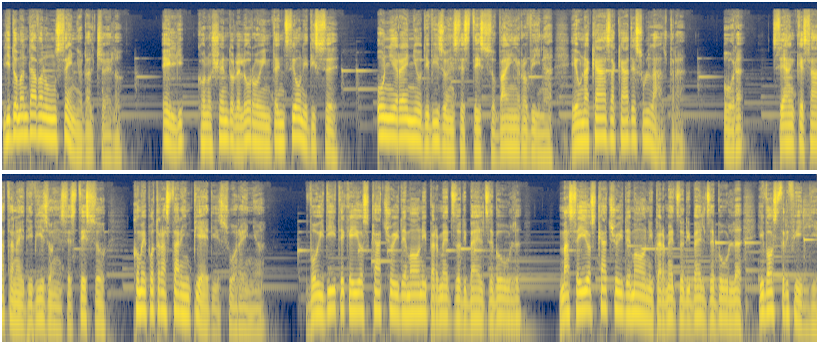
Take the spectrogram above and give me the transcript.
gli domandavano un segno dal cielo. Egli, conoscendo le loro intenzioni, disse, Ogni regno diviso in se stesso va in rovina e una casa cade sull'altra. Ora, se anche Satana è diviso in se stesso, come potrà stare in piedi il suo regno? Voi dite che io scaccio i demoni per mezzo di Belzebul? Ma se io scaccio i demoni per mezzo di Belzebul, i vostri figli,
